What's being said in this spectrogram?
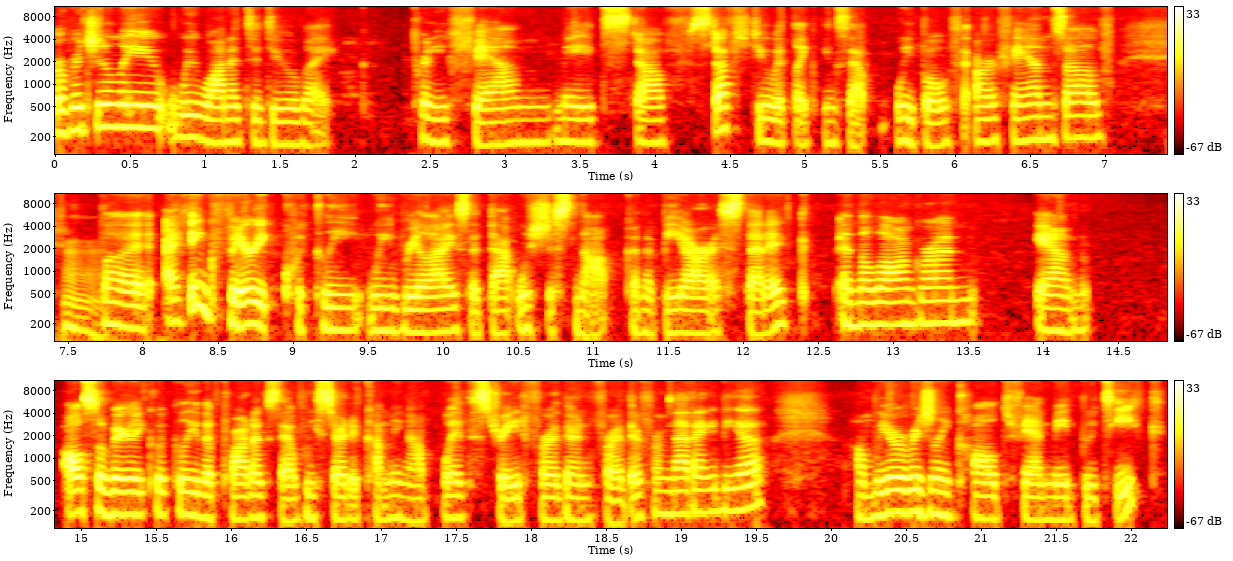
originally we wanted to do like pretty fan made stuff stuff to do with like things that we both are fans of. Mhm. but i think very quickly we realized that that was just not going to be our aesthetic in the long run. And also very quickly the products that we started coming up with strayed further and further from that idea. Um, we were originally called fan made boutique.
